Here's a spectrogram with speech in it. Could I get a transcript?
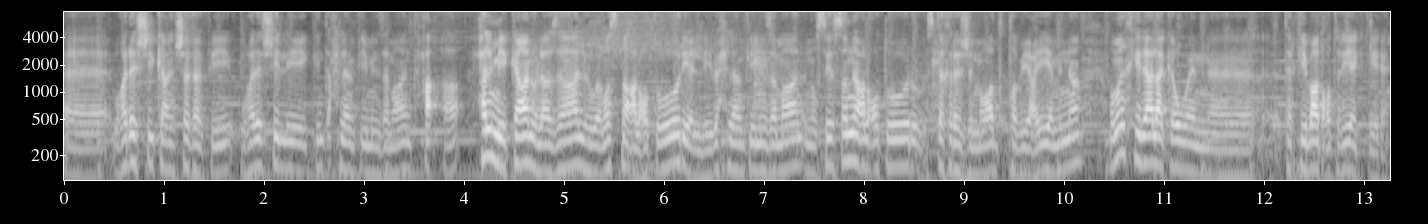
آه وهذا الشيء كان شغفي وهذا الشيء اللي كنت أحلم فيه من زمان تحقق. حلمي كان ولا زال هو مصنع العطور يلي بحلم فيه من زمان إنه اصير صنع العطور واستخرج المواد الطبيعية منها ومن خلالها كون آه تركيبات عطرية كثيره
